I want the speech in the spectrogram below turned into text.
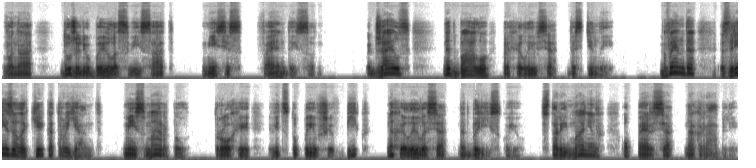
Вона дуже любила свій сад, місіс Фендейсон. Джайлз недбало прихилився до стіни. Гвенда зрізала кілька троянд. Міс Марпл, трохи відступивши вбік, нахилилася над берізкою. Старий Манінг оперся на граблі.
